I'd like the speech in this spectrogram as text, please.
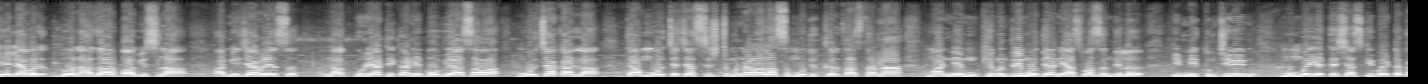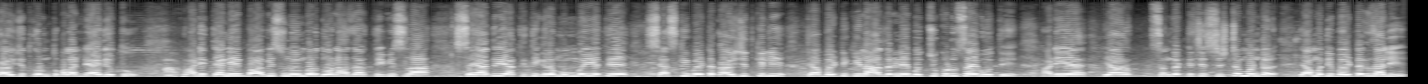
गेल्यावर दोन हजार बावीसला आम्ही ज्यावेळेस नागपूर या ठिकाणी भव्य असा मोर्चा काढला त्या मोर्चाच्या शिष्टमंडळाला संबोधित करत असताना माननीय मुख्यमंत्री मोदी यांनी आश्वासन दिलं की मी तुमची मुंबई येथे शासकीय बैठक आयोजित करून तुम्हाला न्याय देतो. आणि त्यांनी बावीस नोव्हेंबर दोन हजार तेवीसला सह्याद्री अतिथीगृह मुंबई येथे शासकीय बैठक आयोजित केली. त्या बैठकीला आदरणीय बच्चू कडू साहेब होते आणि या संघटनेचे शिष्टमंडळ यामध्ये बैठक झाली.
